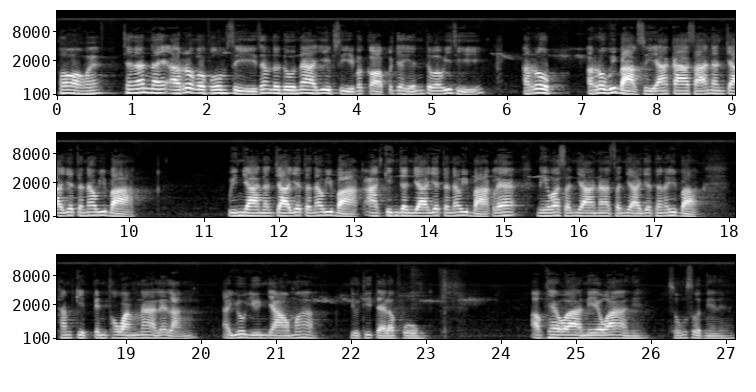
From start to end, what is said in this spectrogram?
พอออกไหมฉะนั้นในอารมณ์ภูมิสี่ถ้าเราดูหน้ายี่สี่ประกอบก็จะเห็นตัววิถีอารมณ์อารมณ์วิบากสี่อากาสานัญจายตนาวิบาก วิญญาณัญจายตนาวิบาก อากินจัญญายตนาวิบาก และเนวสัญญานาสัญญายตนาวิบากทำกิจเป็นผวังหน้าและหลัง อายุยืนยาวมาก อยู่ที่แต่ละภูมิ เอาแค่ว่าเนวานี่สูงสุดเนี่ยนะ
